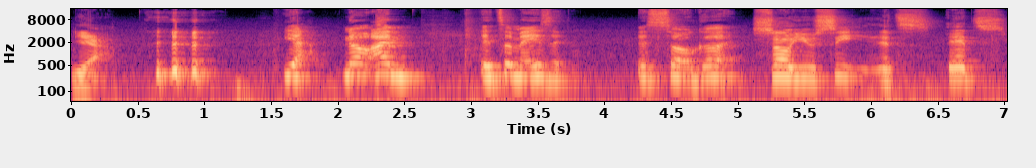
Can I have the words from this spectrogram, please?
Yeah. Yeah. No, I'm. It's amazing. It's so good. So you see, it's it's.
